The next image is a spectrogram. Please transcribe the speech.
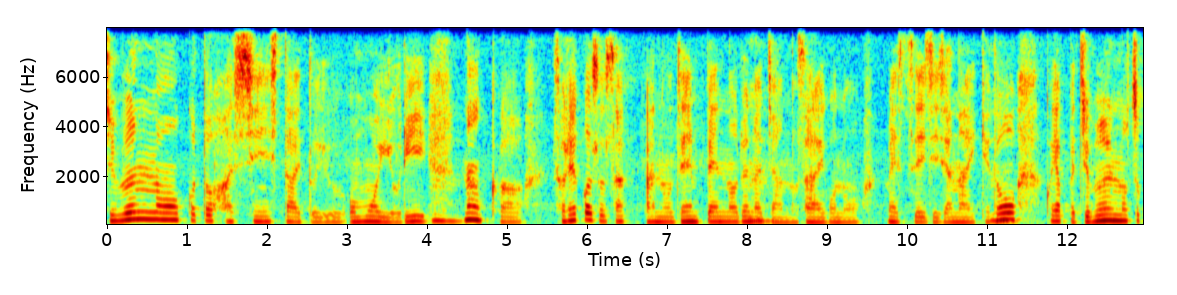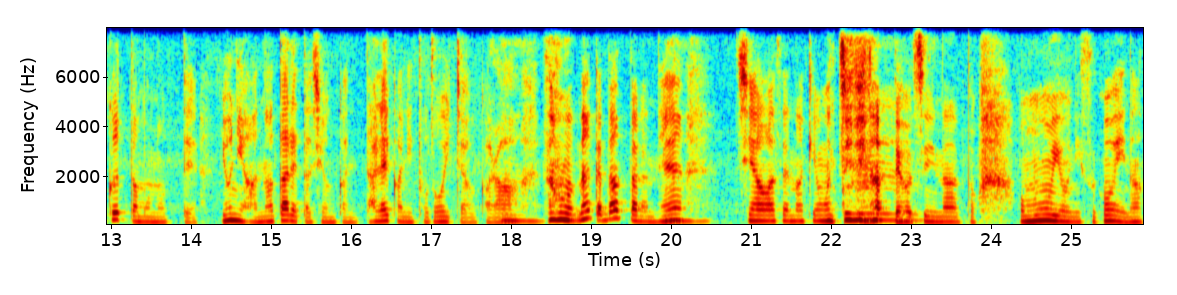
自分のことを発信したいという思いより、うん、なんかそれこそさあの前編のルナちゃんの最後のメッセージじゃないけど、うん、こうやっぱ自分の作ったものって世に放たれた瞬間に誰かに届いちゃうから、うん、そうなんかだったらね、うん、幸せな気持ちになってほしいなと思うようにすごいなっ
